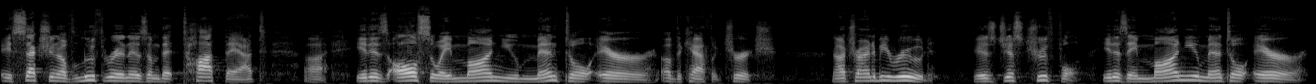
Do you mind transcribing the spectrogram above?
a section of Lutheranism that taught that. Uh, it is also a monumental error of the Catholic Church. Not trying to be rude, it is just truthful. It is a monumental error.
